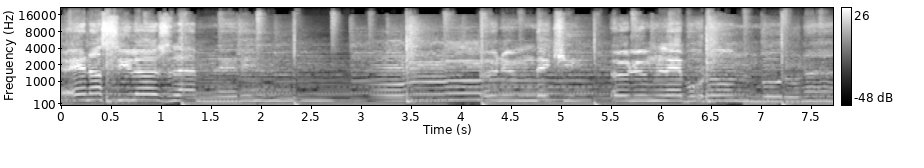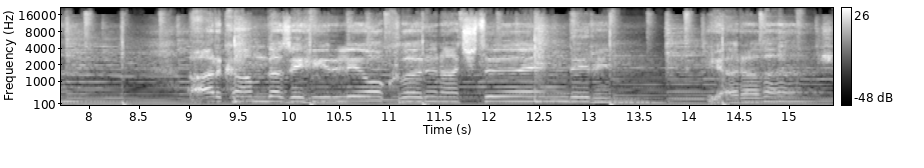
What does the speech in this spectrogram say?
En asil özlemlerim? Önümdeki ölümle burun buruna Arkamda zehirli okların açtığı en derin yaralar.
